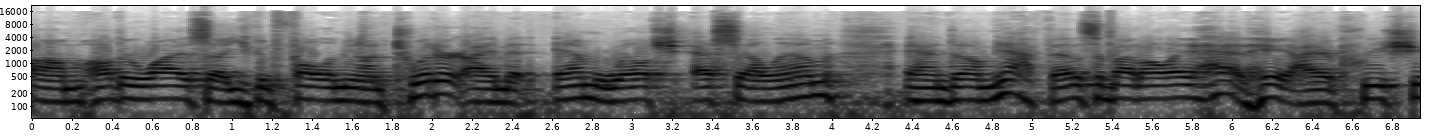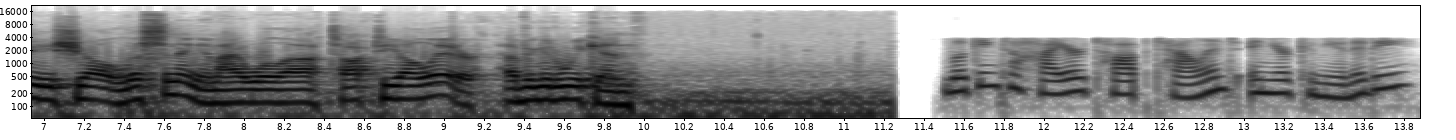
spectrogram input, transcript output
Um, otherwise, uh, you can follow me on Twitter. I am at mwelchslm. And um, yeah, that is about all I had. Hey, I appreciate y'all listening, and I will uh, talk to y'all later. Have a good weekend. Looking to hire top talent in your community?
